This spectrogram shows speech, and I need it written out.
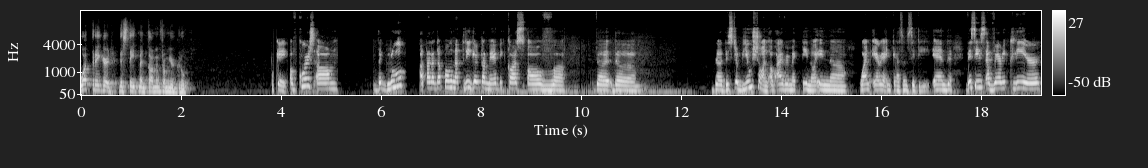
What triggered the statement coming from your group? Okay, of course, um, the group uh, talaga pong na-trigger kami because of uh, the the the distribution of ivermectin no, in uh, one area in Quezon City. And this is a very clear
